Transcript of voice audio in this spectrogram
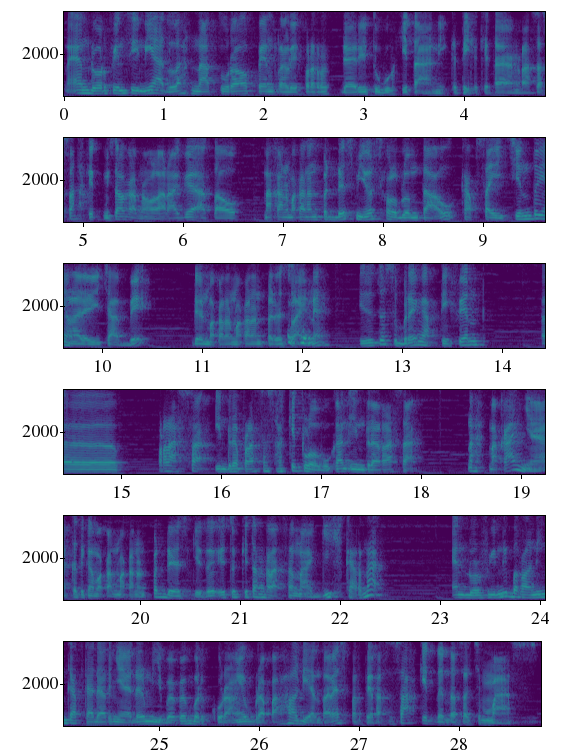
Nah, endorphins ini adalah natural pain reliever dari tubuh kita nih. Ketika kita ngerasa sakit, misal karena olahraga atau makan makanan pedas, viewers kalau belum tahu, capsaicin tuh yang ada di cabe dan makanan-makanan pedas lainnya, itu tuh sebenarnya ngaktifin eh, perasa, indera perasa sakit loh, bukan indera rasa. Nah, makanya ketika makan makanan pedas gitu, itu kita ngerasa nagih karena endorfin ini bakal ningkat kadarnya dan menyebabkan berkurangnya beberapa hal di antaranya seperti rasa sakit dan rasa cemas.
